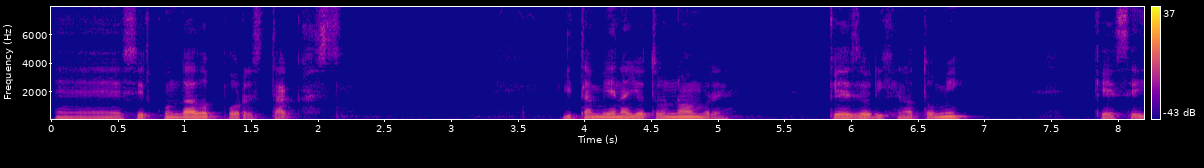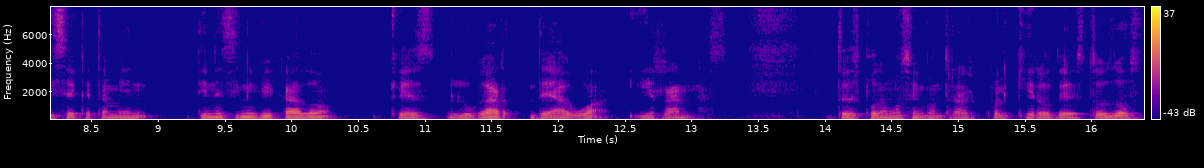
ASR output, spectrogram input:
eh, circundado por estacas. Y también hay otro nombre que es de origen otomí, que se dice que también tiene significado que es lugar de agua y ranas. Entonces podemos encontrar cualquiera de estos dos.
